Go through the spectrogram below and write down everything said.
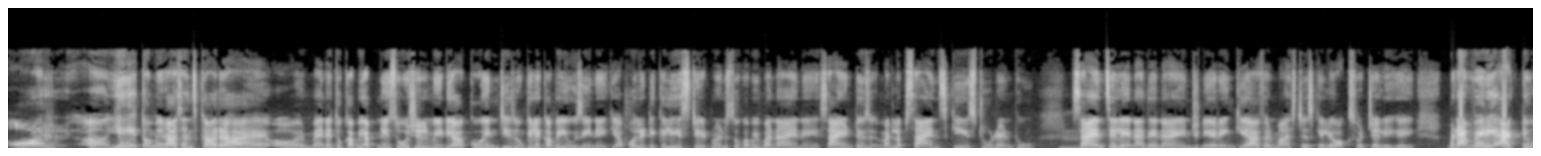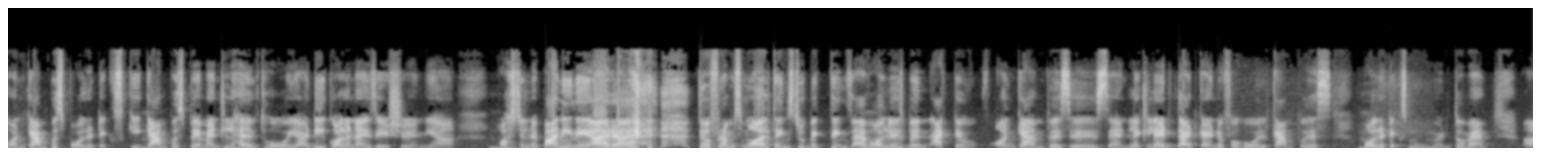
और यही तो मेरा संस्कार रहा है और मैंने तो कभी अपने सोशल मीडिया को इन चीज़ों के लिए कभी यूज़ ही नहीं किया। पॉलिटिकली स्टेटमेंट्स तो कभी बनाए नहीं। साइंटिस्ट मतलब साइंस की स्टूडेंट हूँ। साइंस से लेना देना है। इंजीनियरिंग किया फिर मास्टर्स के लिए ऑक्सफोर्ड चली गई। But I am very active on campus politics कि। कैंपस पे मेंटल हेल्थ हो या डीकोलोनाइजेशन या हॉस्टल में पानी नहीं आ रहा है। तो from small things to big things I have Hmm. Always been active on campuses and like let that kind of a whole campus politics movement तो मैं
